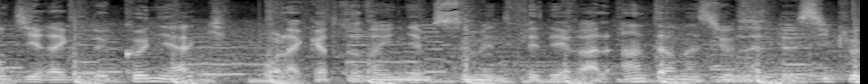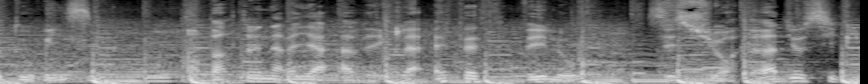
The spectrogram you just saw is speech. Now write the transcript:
en direct de Cognac pour la 81e semaine fédérale internationale de cyclotourisme en partenariat avec la FF Vélo. C'est sur Radio Cyclo.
